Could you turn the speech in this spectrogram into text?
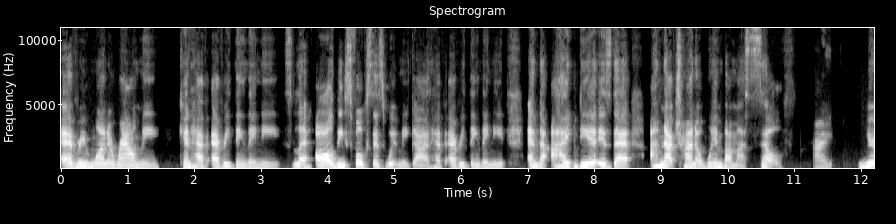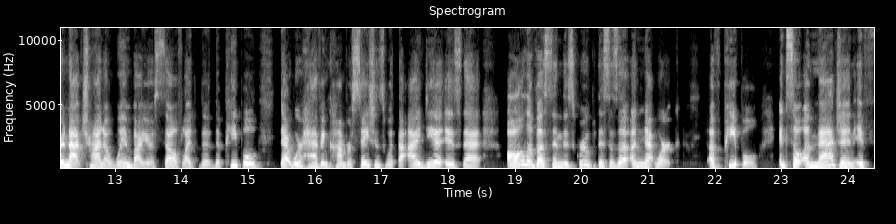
everyone around me can have everything they need. Let mm. all these folks that's with me, God, have everything they need. And the idea is that I'm not trying to win by myself. Right you're not trying to win by yourself like the the people that we're having conversations with the idea is that all of us in this group this is a, a network of people and so imagine if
